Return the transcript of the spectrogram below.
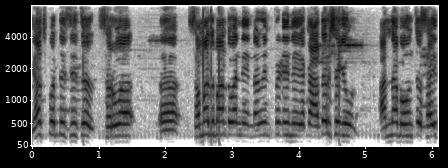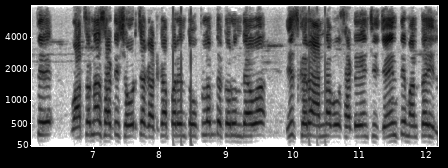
याच पद्धतीचं सर्व समाज बांधवांनी नवीन पिढीने एक आदर्श घेऊन अण्णाभाऊंचं साहित्य वाचनासाठी शेवटच्या घटकापर्यंत उपलब्ध करून द्यावं हीच खरं अण्णाभाऊ साठे यांची जयंती म्हणता येईल.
